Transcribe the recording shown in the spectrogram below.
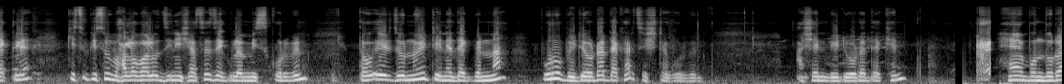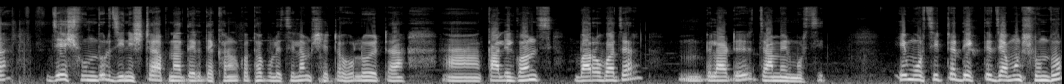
দেখলে কিছু কিছু ভালো ভালো জিনিস আছে যেগুলো মিস করবেন, তো এর জন্যই টেনে দেখবেন না, পুরো ভিডিওটা দেখার চেষ্টা করবেন। আসেন ভিডিওটা দেখেন। হ্যাঁ বন্ধুরা যে সুন্দর জিনিসটা আপনাদের দেখানোর কথা বলেছিলাম, সেটা হলো এটা কালীগঞ্জ বারো বাজার ব্লাডের জামের মসজিদ। এই মসজিদটা দেখতে যেমন সুন্দর,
